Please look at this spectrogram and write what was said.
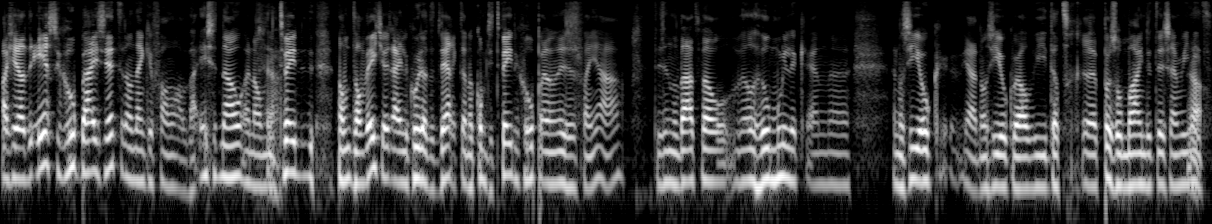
als je daar de eerste groep bij zit, dan denk je van, oh, waar is het nou? En dan, Ja. die tweede, dan, dan weet je uiteindelijk hoe dat het werkt. En dan komt die tweede groep en dan is het van, ja, het is inderdaad wel, wel heel moeilijk. En, eh, en dan zie je ook, ja, dan zie je ook wel wie dat eh, puzzle-minded is en wie Ja. niet.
